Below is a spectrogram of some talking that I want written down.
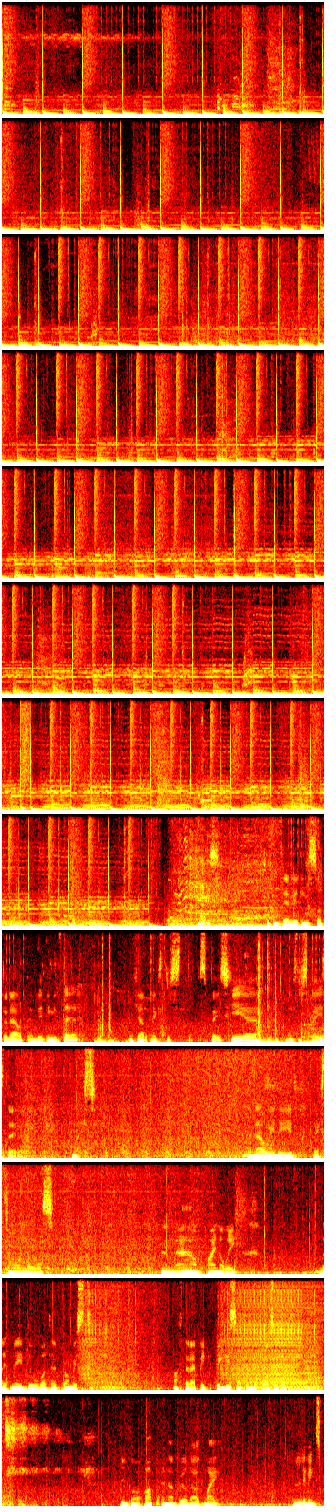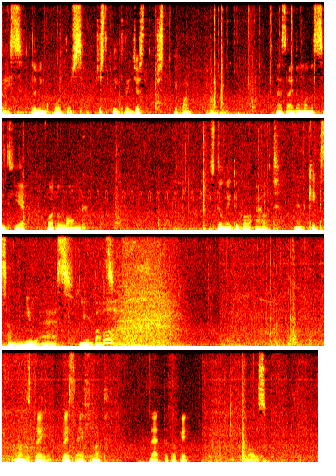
So you can see everything is sorted out, everything is there. We have extra space here, extra space there. Nice. And now we need extra more levels. And now, finally, let me do what I promised. After I pick, pick this up and deposit it. you go up and I build out my living space, living quarters. Just quickly, just, just quick one as I don't want to sit here for long. Still need to go out and kick some new ass, new butts. I want to spray, press F, not that, but okay. Close.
